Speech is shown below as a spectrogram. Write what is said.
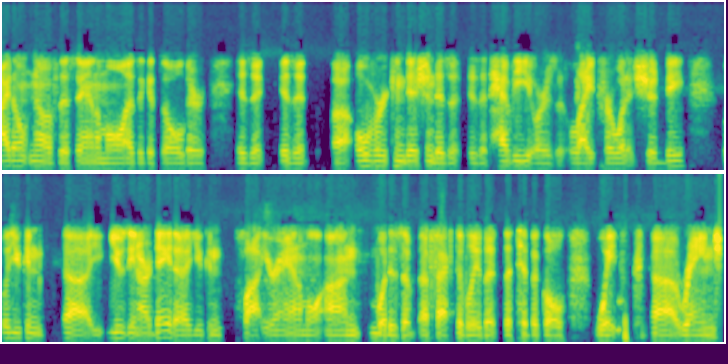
I don't know if this animal, as it gets older, is it is it uh, over conditioned? Is it is it heavy or is it light for what it should be? Well, you can uh, using our data, you can plot your animal on what is effectively the, the typical weight uh, range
